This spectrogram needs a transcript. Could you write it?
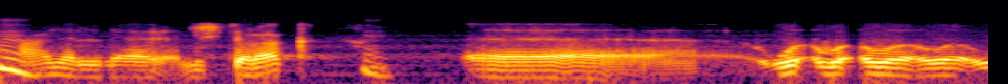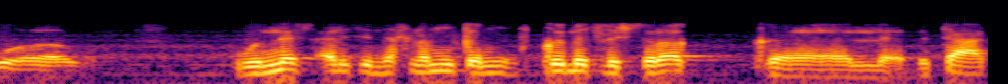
مم. عن ال- الاشتراك. آه و و و والناس قالت إن إحنا ممكن قيمة الاشتراك آه، بتاعة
